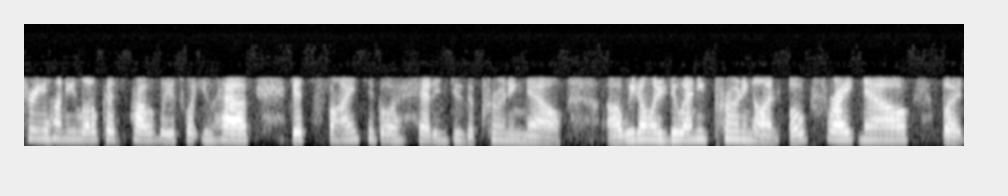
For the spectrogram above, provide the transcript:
tree, honey locust, probably is what you have. It's fine to go ahead and do the pruning now. Uh, we don't want to do any pruning on oaks right now, but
